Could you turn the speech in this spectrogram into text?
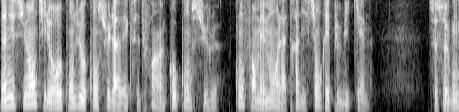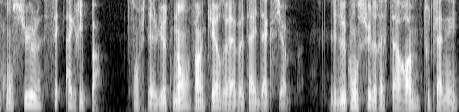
L'année suivante, il est reconduit au consulat avec cette fois un co-consul, conformément à la tradition républicaine. Ce second consul, c'est Agrippa, son fidèle lieutenant vainqueur de la bataille d'Axium. Les deux consuls restent à Rome toute l'année,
